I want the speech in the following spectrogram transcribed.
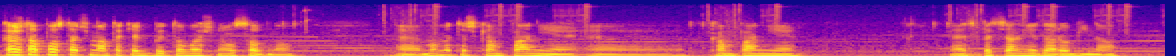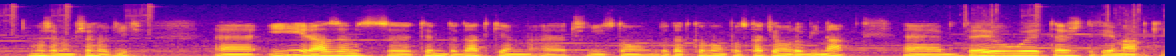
każda postać ma tak jakby to właśnie osobno. E, mamy też kampanię e, kampanię e, specjalnie dla Robina. Możemy przechodzić. E, I razem z tym dodatkiem, e, czyli z tą dodatkową postacią Robina, e, były też dwie mapki.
